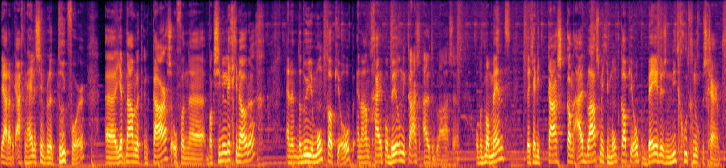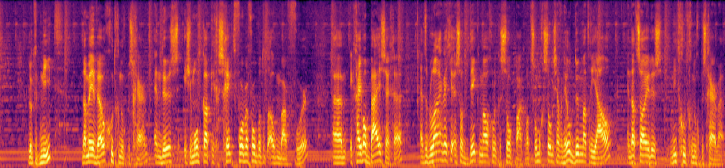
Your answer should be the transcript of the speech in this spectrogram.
daar heb ik eigenlijk een hele simpele truc voor. Uh, je hebt namelijk een kaars of een uh, vaccinelichtje nodig. En dan doe je je mondkapje op en dan ga je proberen om die kaars uit te blazen. Op het moment dat jij die kaars kan uitblazen met je mondkapje op, ben je dus niet goed genoeg beschermd. Lukt het niet, dan ben je wel goed genoeg beschermd. En dus is je mondkapje geschikt voor bijvoorbeeld het openbaar vervoer. Um, ik ga je wel bijzeggen, het is belangrijk dat je een zo dik mogelijke sok pakt, want sommige sokken zijn van heel dun materiaal en dat zal je dus niet goed genoeg beschermen.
